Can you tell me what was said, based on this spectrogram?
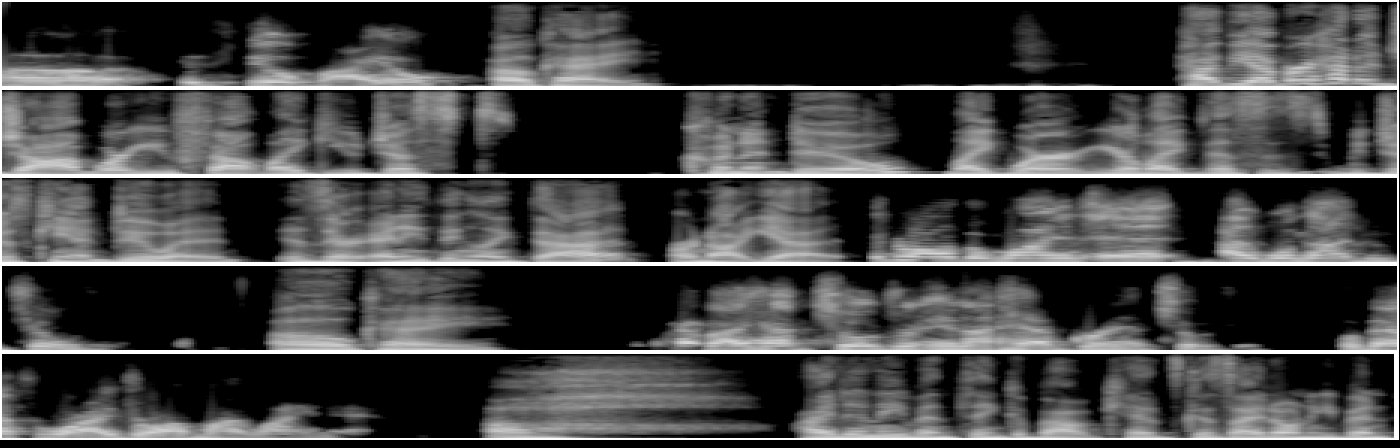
uh, it's still bio. okay. Have you ever had a job where you felt like you just couldn't do? Like where you're like, this is we just can't do it. Is there anything like that? Or not yet? I draw the line at I will not do children Okay. because I have children and I have grandchildren, so that's where I draw my line at. Oh, I didn't even think about kids because I don't even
